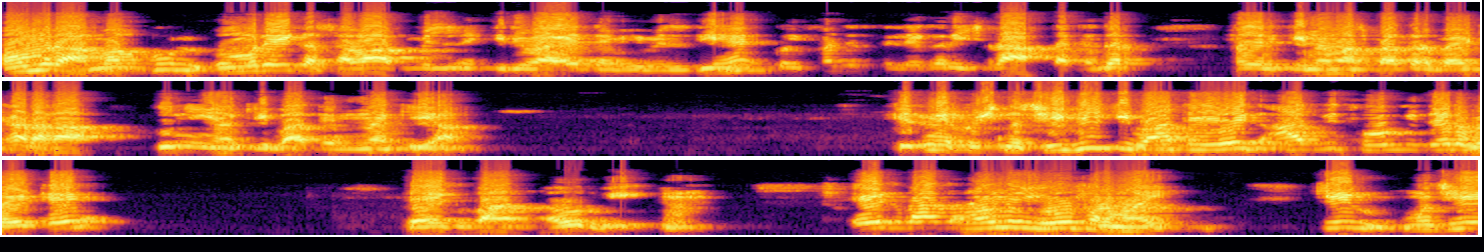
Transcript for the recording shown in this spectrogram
عمرہ، مقبول عمرے کا ثواب ملنے کی روایتیں بھی ملتی ہیں۔ کوئی فجر سے لے کر اشراق تک اگر فجر کی نماز پڑھ کر بیٹھا رہا، دنیا کی باتیں نہ کیا۔ کتنی خوش نصیبی کی بات ہے۔ ایک آدمی تھوڑی دیر بیٹھے، ایک بات اور بھی۔ ایک بات انہوں نے یوں فرمائی کہ مجھے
